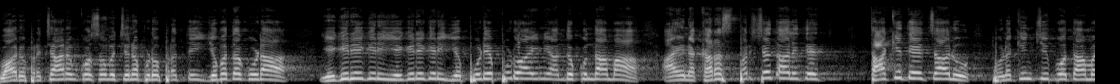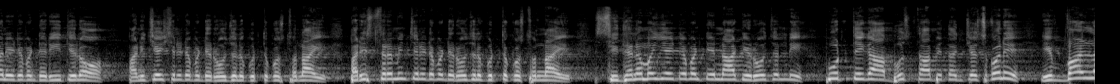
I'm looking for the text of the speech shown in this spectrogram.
వారు ప్రచారం కోసం వచ్చినప్పుడు ప్రతి యువత కూడా ఎగిరెగిరి ఎగిరెగిరి ఎప్పుడెప్పుడు ఆయన్ని అందుకుందామా? ఆయన కరస్పర్శ తాలితే తాకితే చాలు పులకించిపోతామనేటువంటి రీతిలో పనిచేసినటువంటి రోజులు గుర్తుకొస్తున్నాయి పరిశ్రమించినటువంటి రోజులు గుర్తుకొస్తున్నాయి. శిథిలమయ్యేటువంటి నాటి రోజుల్ని పూర్తిగా భూస్థాపితం చేసుకొని ఇవాళ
